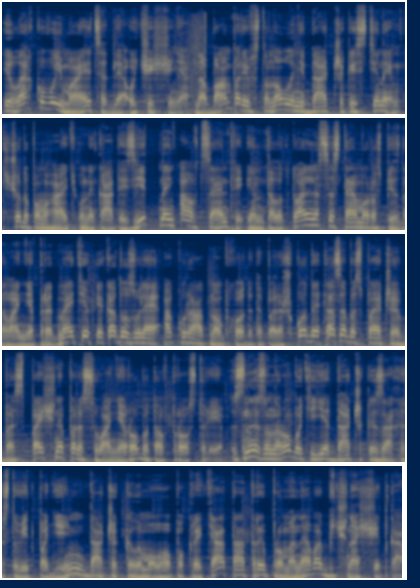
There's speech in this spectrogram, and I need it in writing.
і легко виймається для очищення. На бампері встановлені датчики стіни, що допомагають уникати зіткнень. А в центрі інтелектуальна система розпізнавання предметів, яка дозволяє акуратно обходити перешкоди та забезпечує безпечне пересування робота в просторі. Знизу на роботі є датчики захисту від падінь, датчик килимового покриття та трипроменева бічна щітка.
